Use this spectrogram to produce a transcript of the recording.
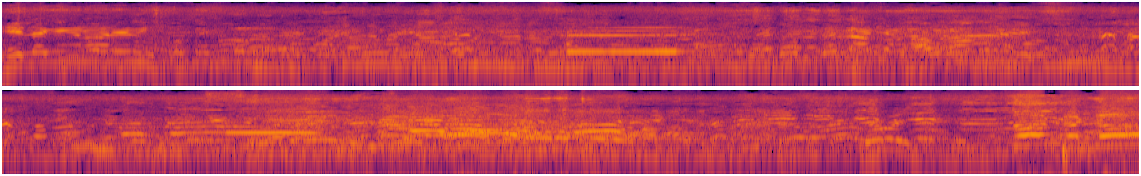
ये लगेंगे हमारे भी दो घंटों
